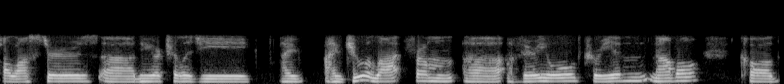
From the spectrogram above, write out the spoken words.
Paul Auster's uh, New York trilogy. I I drew a lot from uh, a very old Korean novel called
